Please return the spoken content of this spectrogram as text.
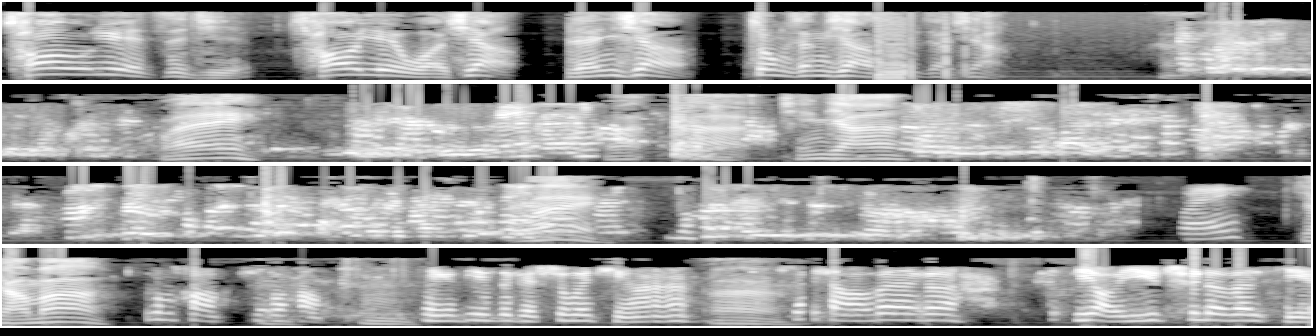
超越自己，超越我相、人相、众生相、寿者相。啊、喂。啊啊，请讲。喂，喂，讲吧。师傅好，师傅好，嗯那个弟子给师傅请安。嗯我想问个比较愚痴的问题，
